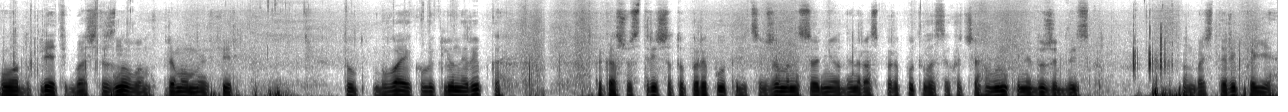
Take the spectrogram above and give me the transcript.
О, дуплетик, бачите, знову вам в прямому ефірі. То буває, коли клюне рибка, така шустріша, то перепутається. Вже в мене сьогодні один раз перепуталося, хоча лунки не дуже близько. Вон, бачите, рибка є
